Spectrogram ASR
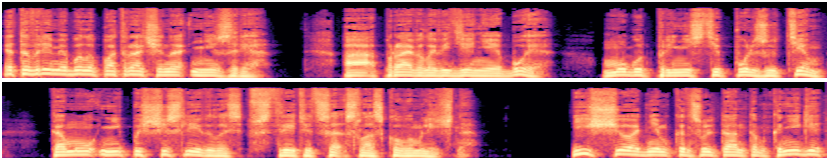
это время было потрачено не зря. А правила ведения боя могут принести пользу тем, кому не посчастливилось встретиться с Лосковым лично. Еще одним консультантом книги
